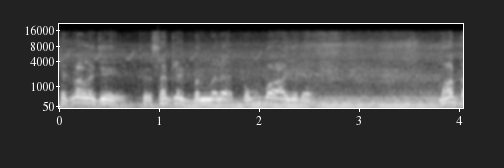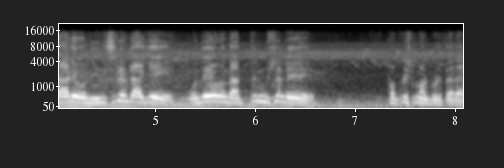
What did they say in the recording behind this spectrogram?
ಟೆಕ್ನಾಲಜಿ ಸ್ಯಾಟಲೈಟ್ ಬಂದಮೇಲೆ ತುಂಬ ಆಗಿದೆ. ಮಾತಾಡಿ ಒಂದು ಇನ್ಸಿಡೆಂಟ್ ಆಗಿ ಒಂದೇ ಒಂದು ಹತ್ತು ನಿಮಿಷದಲ್ಲಿ ಪಬ್ಲಿಷ್ ಮಾಡಿಬಿಡ್ತಾರೆ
